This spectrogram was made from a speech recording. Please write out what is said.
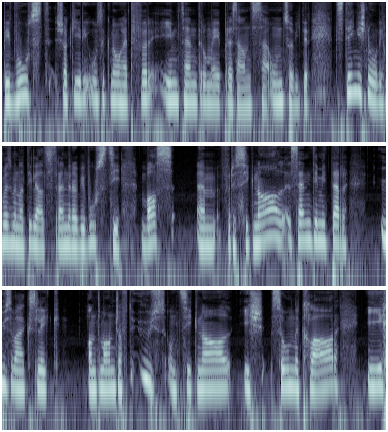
bewusst Shakiri rausgenommen hat, für im Zentrum mehr Präsenz zu haben und so weiter. Das Ding ist nur, ich muss mir natürlich als Trainer auch bewusst sein, was ähm, für ein Signal sende mit der Auswechslung an die Mannschaft aus und das Signal ist sonnenklar, ich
